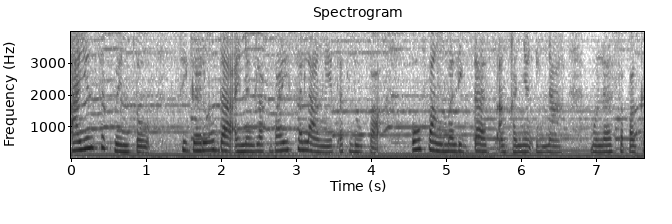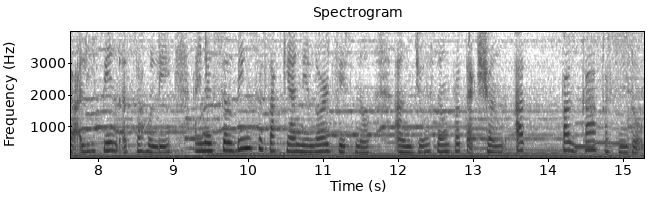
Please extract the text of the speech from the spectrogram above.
Ayon sa kwento, si Garuda ay naglakbay sa langit at lupa upang maligtas ang kanyang ina mula sa pagkaalipin at sa huli ay nagsilbing sasakyan ni Lord Vishnu, ang Diyos ng protection at pagkakasundo.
